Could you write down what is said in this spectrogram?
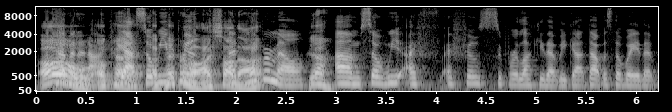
Oh, Kevin and I. okay. Yeah, so At we Paper Mill, I saw at that. Paper Mill. Yeah. Um, so we, I, f- I feel super lucky that we got. That was the way that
